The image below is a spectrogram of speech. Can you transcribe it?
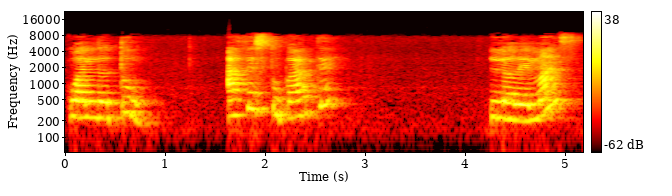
Cuando tú haces tu parte, lo demás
